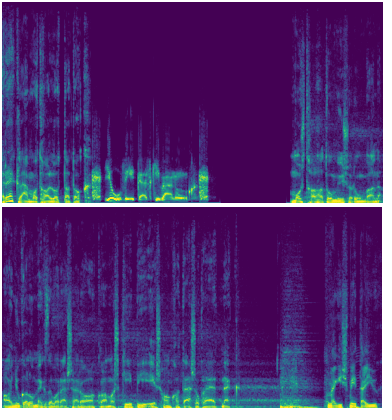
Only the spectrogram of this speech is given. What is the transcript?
Reklámot hallottatok. Jó vételt kívánunk! Most hallható műsorunkban a nyugalom megzavarására alkalmas képi és hanghatások lehetnek. Megismételjük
